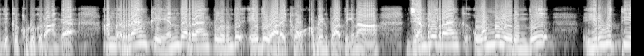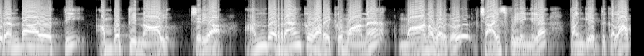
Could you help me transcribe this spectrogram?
இதுக்கு கொடுக்குறாங்க. அண்ட் ரேங்க் எந்த ரேங்க்ல இருந்து எது வரைக்கும் அப்படின்னு பார்த்தீங்கன்னா ஜென்ரல் ரேங்க் ஒன்னுல இருந்து இருபத்தி ரெண்டாயிரத்தி ஐம்பத்தி நாலு சரியா? அந்த ரேங்க் வரைக்குமான மாணவர்கள் சாய்ஸ் பில்லிங்கில் பங்கேற்றுக்கலாம்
